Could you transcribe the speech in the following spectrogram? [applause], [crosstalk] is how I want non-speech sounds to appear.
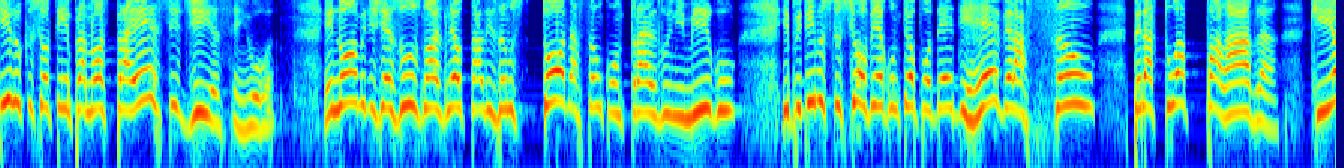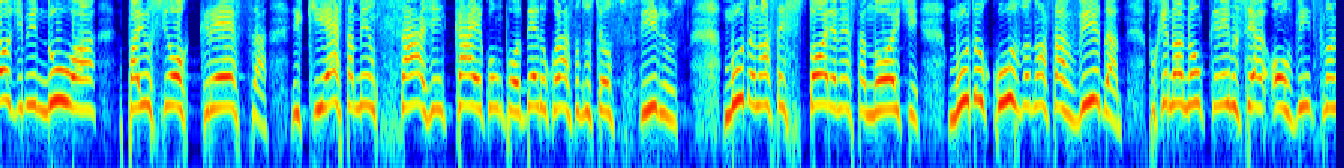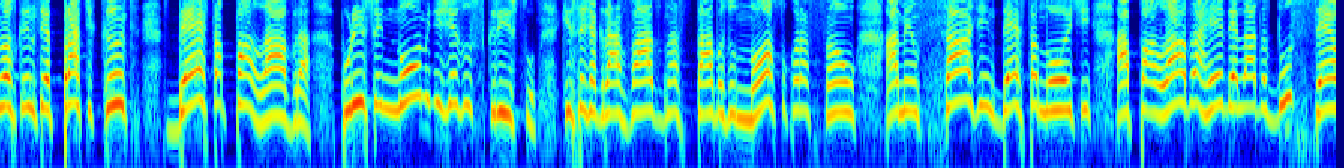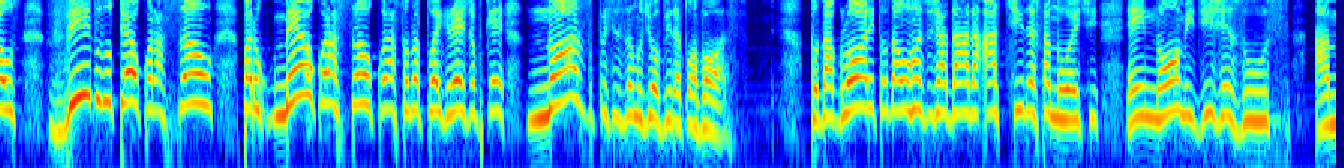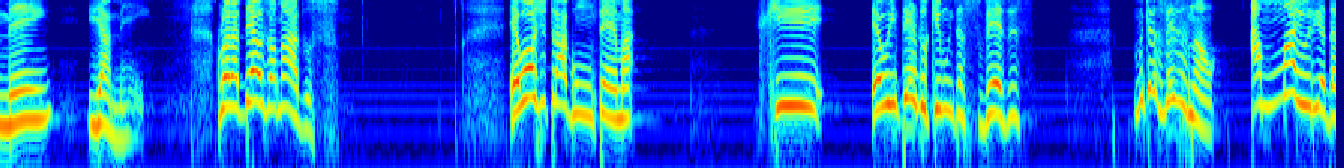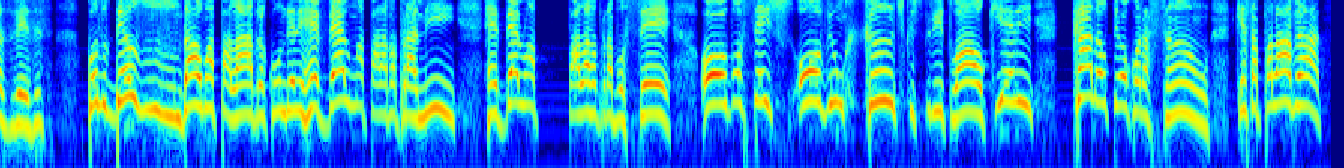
aquilo que o Senhor tem para nós para este dia, Senhor. Em nome de Jesus, nós neutralizamos toda ação contrária do inimigo e pedimos que o Senhor venha com o teu poder de revelação pela tua palavra, que eu diminua Pai, o Senhor cresça e que esta mensagem caia com poder no coração dos teus filhos. Muda a nossa história nessa noite, muda o curso da nossa vida, porque nós não queremos ser ouvintes, mas nós queremos ser praticantes desta palavra. Por isso, em nome de Jesus Cristo, que seja gravado nas tábuas do nosso coração a mensagem desta noite, a palavra revelada dos céus, vindo do teu coração para o meu coração, o coração da tua igreja, porque nós precisamos de ouvir a tua voz. Toda a glória e toda a honra seja dada a ti nessa noite, em nome de Jesus. Amém e amém. Glória a Deus, amados. Eu hoje trago um tema que eu entendo que muitas vezes, muitas vezes não, a maioria das vezes, quando Deus nos dá uma palavra, quando Ele revela uma palavra para mim, revela uma palavra para você, ou vocês ouvem um cântico espiritual, que ele cala o teu coração, que essa palavra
